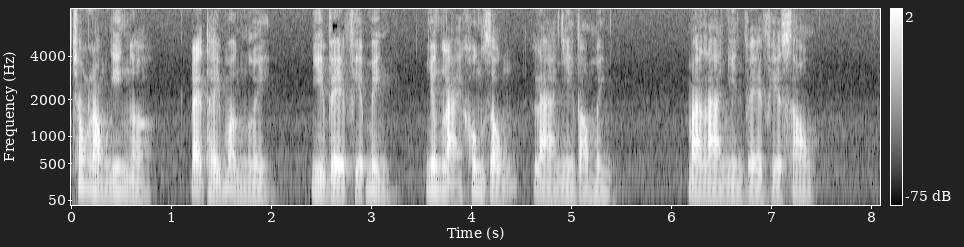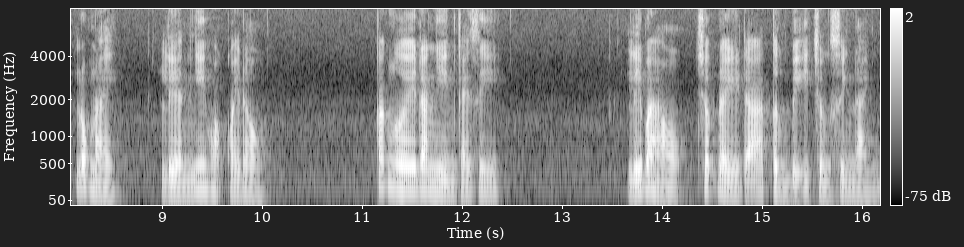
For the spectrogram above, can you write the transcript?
Trong lòng nghi ngờ, Lại thấy mọi người nhìn về phía mình Nhưng lại không giống là nhìn vào mình. Mà là nhìn về phía sau. Lúc này, liền nghi hoặc quay đầu. Các người đang nhìn cái gì? Lý Bảo trước đây đã từng bị trường sinh đánh,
